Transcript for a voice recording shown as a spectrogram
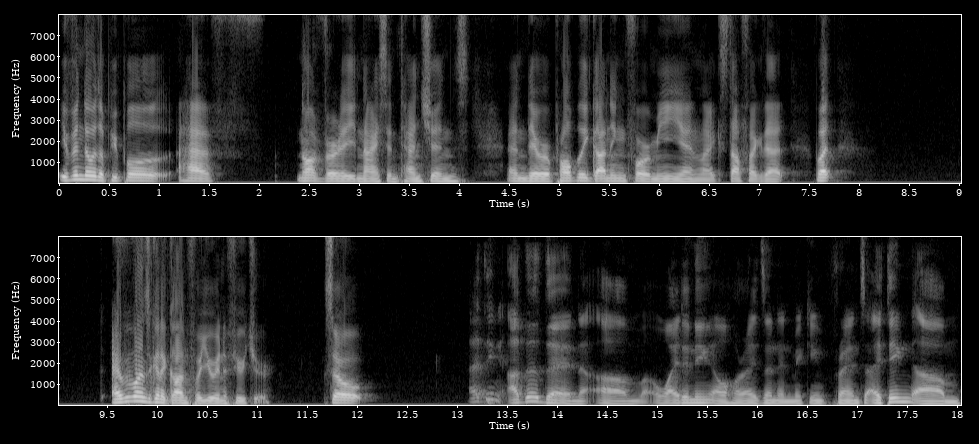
even though the people have not very nice intentions and they were probably gunning for me and like stuff like that, but everyone's gonna gun for you in the future. So I think other than um widening our horizon and making friends, I think um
